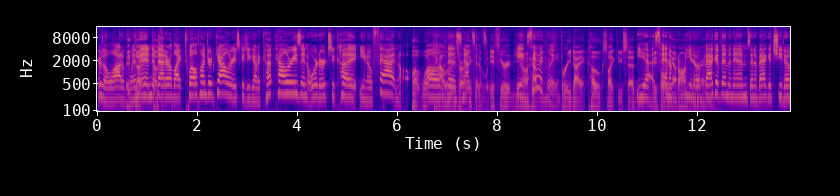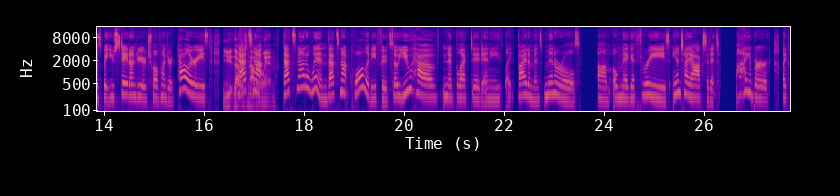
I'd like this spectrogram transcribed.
There's a lot of It women does that are like 1200 calories because you got to cut calories in order to cut you know fat and all But what all calories are nonsense. they? If you're, you know, Exactly. having three diet cokes, like you said yes before and we a got on you here, know and bag of m&ms and a bag of cheetos but you stayed under your 1200 calories you, that that's was not, not- a win. that's not a win that's not quality food so you have neglected any like vitamins minerals um, omega-3s antioxidants fiber like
